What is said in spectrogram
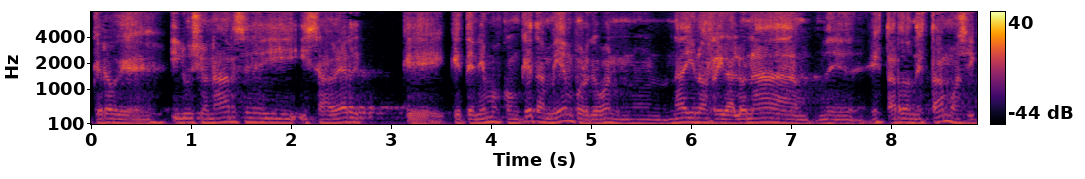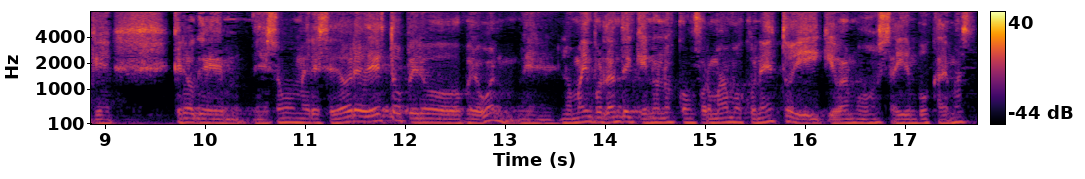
creo que ilusionarse y, saber que, tenemos con qué también, porque bueno, no, nadie nos regaló nada de estar donde estamos, así que creo que eh, somos merecedores de esto, pero, pero bueno, lo más importante es que no nos conformamos con esto y que vamos a ir en busca de más.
